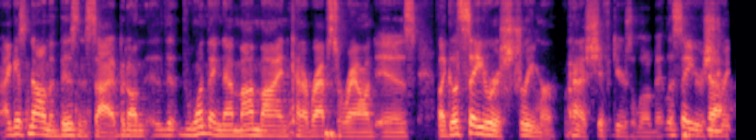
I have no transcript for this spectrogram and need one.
I guess not on the business side, but on the, the, one thing that my mind kind of wraps around is like, let's say you're a streamer, kind of shift gears a little bit. Let's say you're a yeah. streamer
